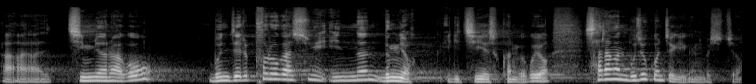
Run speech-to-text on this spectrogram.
아, 직면하고 문제를 풀어갈 수 있는 능력, 이게 지혜에 속하는 거고요. 사랑은 무조건적인 것이죠.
